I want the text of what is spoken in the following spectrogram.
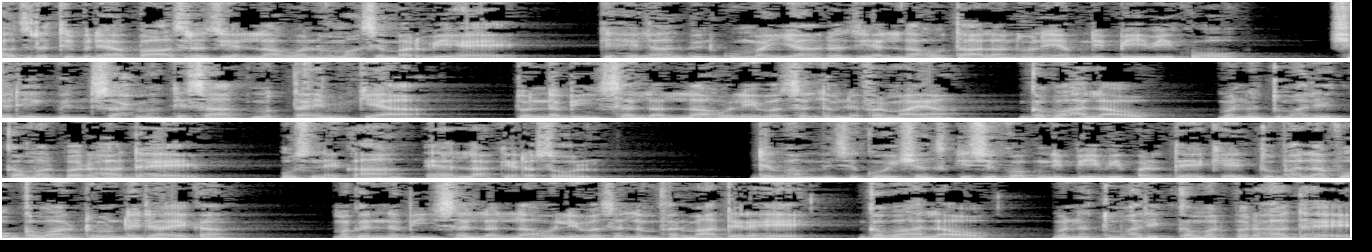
حضرت ابن عباس رضی اللہ عنہما سے مروی ہے کہ ہلال بن امیہ رضی اللہ تعالیٰ عنہ نے اپنی بیوی کو شریک بن سحمہ کے ساتھ متہم کیا۔ تو نبی صلی اللہ علیہ وسلم نے فرمایا، گواہ لاؤ، ورنہ تمہاری کمر پر حد ہے۔ اس نے کہا، اے اللہ کے رسول، جب ہم میں سے کوئی شخص کسی کو اپنی بیوی پر دیکھے تو بھلا وہ گواہ ڈھونڈے جائے گا۔ مگر نبی صلی اللہ علیہ وسلم فرماتے رہے، گواہ لاؤ، ورنہ تمہاری کمر پر حد ہے۔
